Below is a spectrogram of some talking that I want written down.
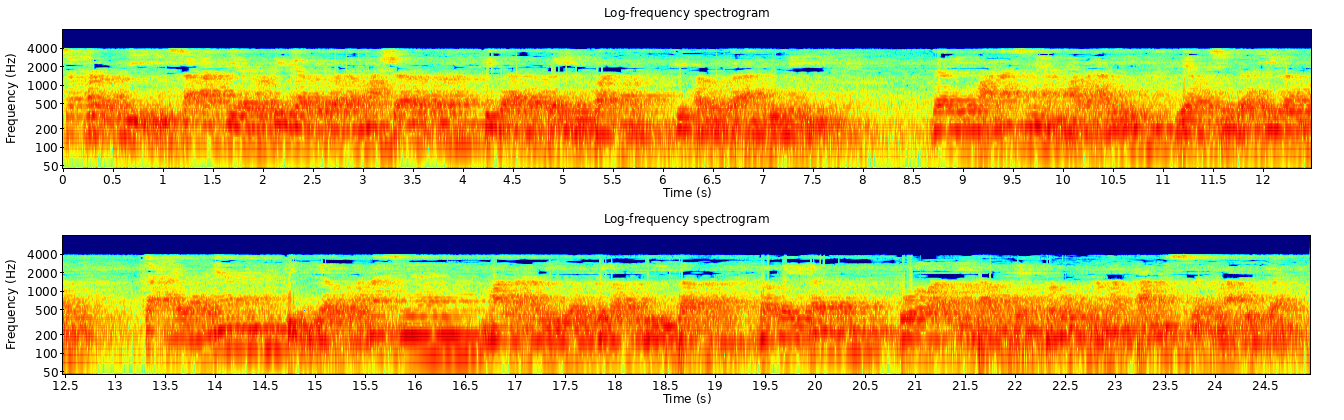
seperti saat dia berpindah kepada masyarakat tidak ada kehidupan di permukaan bumi. Dari panasnya matahari yang sudah hilang cahayanya tinggal panasnya matahari yang gelap gulita bagaikan bola hitam yang penuh dengan panas dan menakutkan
